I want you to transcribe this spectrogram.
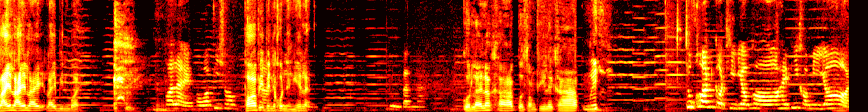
ไลฟ์ไลฟ์ไลฟ์ไลฟ์บินบ่อย เพราะอะไร เพราะว่าพี่ชอบเพราะว่าพี่เป็นคนอย่างนี้แหละ ดูแป๊บนะ กดไลค์แล้วครับ กดสองทีเลยครับทุกคนกดทีเดียวพอให้พี่เขามียอด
